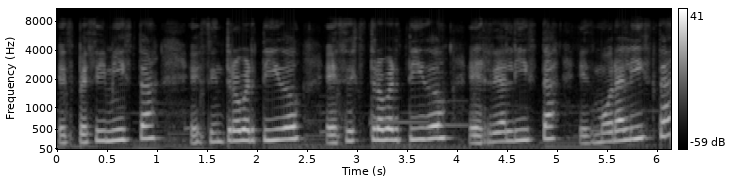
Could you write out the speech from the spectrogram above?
es pesimista, es introvertido, es extrovertido, es realista, es moralista.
